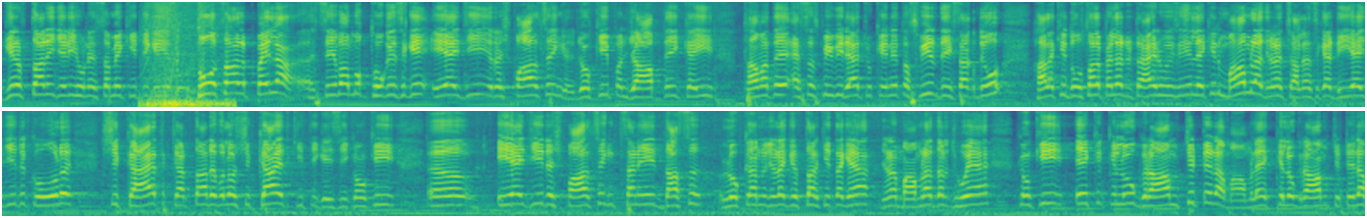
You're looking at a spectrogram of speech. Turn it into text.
ਗ੍ਰਿਫਤਾਰੀ ਜਿਹੜੀ ਹੁਣ ਇਸ ਸਮੇਂ ਕੀਤੀ ਗਈ ਹੈ 2 ਸਾਲ ਪਹਿਲਾਂ ਸੇਵਾ ਮੁਕਤ ਹੋ ਗਏ ਸੀਗੇ ਏਆਈਜੀ ਰਸ਼ਪਾਲ ਸਿੰਘ ਜੋ ਕਿ ਪੰਜਾਬ ਦੇ ਕਈ ਥਾਵਾਂ ਤੇ ਐਸਐਸਪੀ ਵੀ ਰਹਿ ਚੁੱਕੇ ਨੇ, ਤਸਵੀਰ ਦੇਖ ਸਕਦੇ ਹੋ। ਹਾਲਾਂਕਿ 2 ਸਾਲ ਪਹਿਲਾਂ ਰਿਟਾਇਰ ਹੋਏ ਸੀ ਲੇਕਿਨ ਮਾਮਲਾ ਜਿਹੜਾ ਚੱਲ ਰਿਹਾ ਸੀਗਾ ਡੀਆਈਜੀ ਦੇ ਕੋਲ ਸ਼ਿਕਾਇਤਕਰਤਾ ਦੇ ਵੱਲੋਂ ਸ਼ਿਕਾਇਤ ਕੀਤੀ ਗਈ ਸੀ, ਕਿਉਂਕਿ ਏਆਈਜੀ ਰਸ਼ਪਾਲ ਸਿੰਘ ਸਣੇ 10 ਲੋਕਾਂ ਨੂੰ ਜਿਹੜਾ ਗ੍ਰਿਫਤਾਰ ਕੀਤਾ ਗਿਆ, ਜਿਹੜਾ ਮਾਮਲਾ ਦਰਜ ਹੋਇਆ ਹੈ, ਕਿਉਂਕਿ 1 ਕਿਲੋਗ੍ਰਾਮ ਚਿੱਟੇ ਦਾ ਮਾਮਲਾ ਹੈ 1 ਕਿਲੋਗ੍ਰਾਮ ਚਿੱਟੇ ਦਾ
